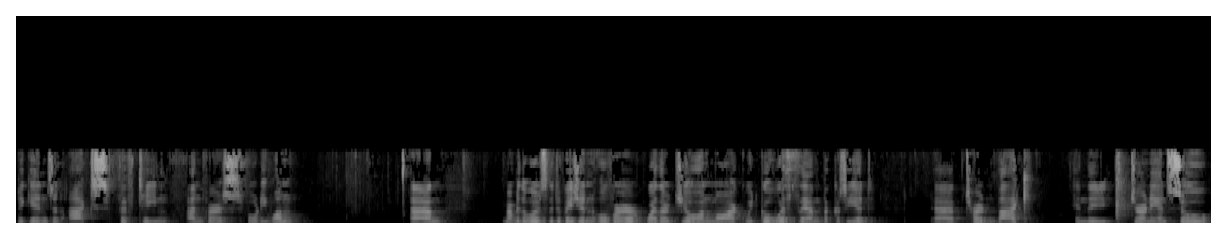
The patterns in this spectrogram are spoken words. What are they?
begins in Acts 15 and verse 41. Um, remember, there was the division over whether John Mark would go with them because he had uh, turned back in the journey, and so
